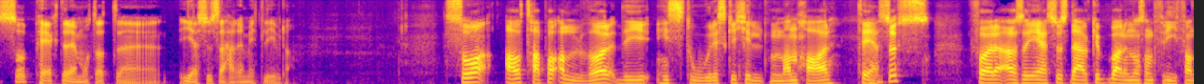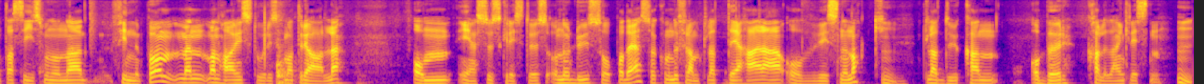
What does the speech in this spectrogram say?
så pekte det mot at eh, Jesus er herre i mitt liv, da. Så av å ta på alvor de historiske kildene man har til Jesus For altså, Jesus det er jo ikke bare noe sånn fri fantasi som noen har funnet på, men man har historisk materiale om Jesus Kristus. Og når du så på det, så kom du fram til at det her er overbevisende nok Mm. til at du kan og bør kalle deg en kristen. Mm.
